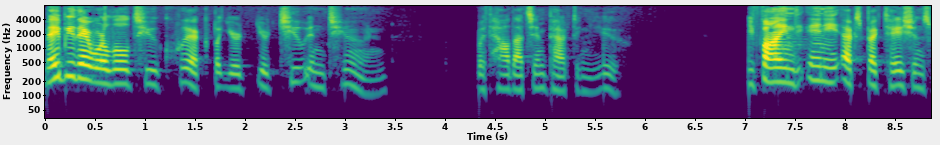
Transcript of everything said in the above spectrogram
maybe they were a little too quick, but you're, you're too in tune with how that's impacting you. You find any expectations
